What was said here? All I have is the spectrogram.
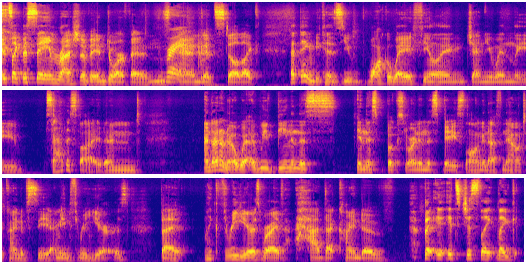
it's like the same rush of endorphins, Right. and it's still like that thing because you walk away feeling genuinely satisfied and and I don't know. we- We've been in this in this bookstore and in this space long enough now to kind of see. I mean, three years, but like three years where I've had that kind of. But it, it's just like like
